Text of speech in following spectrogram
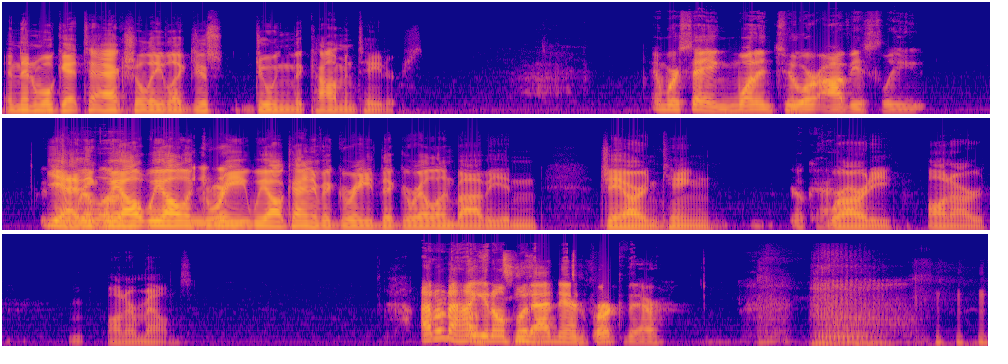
And then we'll get to actually like just doing the commentators. And we're saying one and two are obviously. Yeah, I think we all we all agree. and- We all kind of agreed that Gorilla and Bobby and JR and King Okay. were already on our on our mountains. I don't know how Of you don't put. Adnan Virk there.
